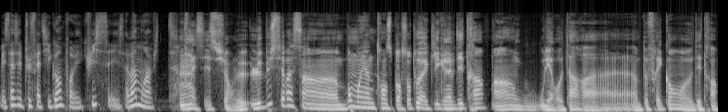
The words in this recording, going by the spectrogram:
Mais ça, c'est plus fatigant pour les cuisses et ça va moins vite. Ouais, c'est sûr. Le, bus, c'est vrai, c'est un bon moyen de transport, surtout avec les grèves des trains hein, ou, ou les retards euh, un peu fréquents euh, des trains.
